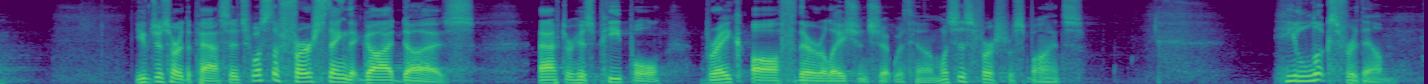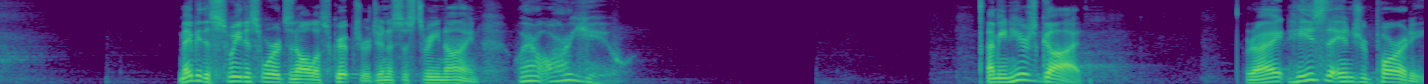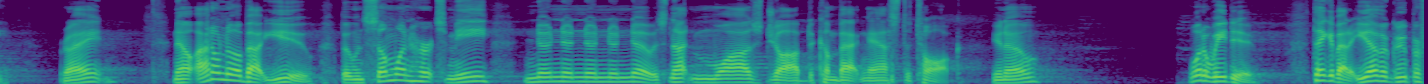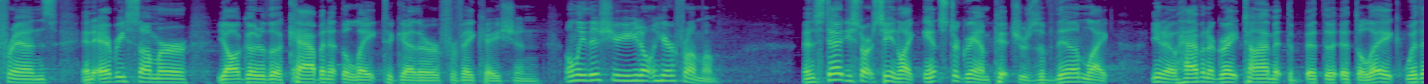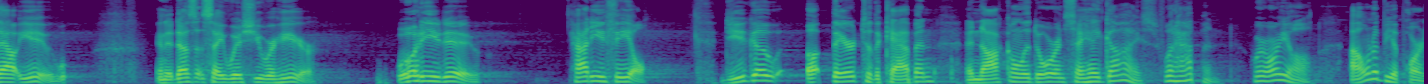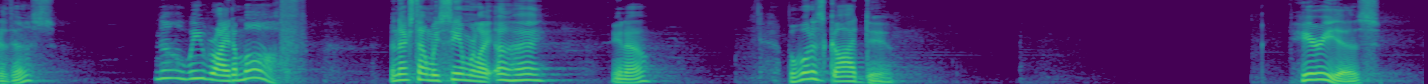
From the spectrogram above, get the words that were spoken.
you've just heard the passage. What's the first thing that God does after His people break off their relationship with him? What's his first response? He looks for them. Maybe the sweetest words in all of Scripture, Genesis 3 9. Where are you? I mean, here's God, right? He's the injured party, right? Now, I don't know about you, but when someone hurts me, no, no, no, no, no. It's not moi's job to come back and ask to talk, you know? What do we do? Think about it. You have a group of friends, and every summer y'all go to the cabin at the lake together for vacation. Only this year you don't hear from them. Instead, you start seeing like Instagram pictures of them, like, you know, having a great time at the, at the, at the lake without you. And it doesn't say, wish you were here. What do you do? How do you feel? Do you go up there to the cabin and knock on the door and say, hey, guys, what happened? Where are y'all? I want to be a part of this. No, we write them off. The next time we see them, we're like, oh, hey, you know. But what does God do? Here he is,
